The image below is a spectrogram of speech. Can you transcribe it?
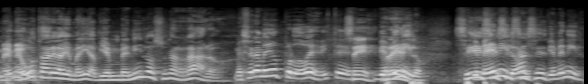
Me, me gusta darle la bienvenida. Bienvenido suena raro. Me suena medio cordobés, ¿viste? Sí, Bienvenido. Sí, Bienvenido, sí, sí, ¿eh? sí, sí. Bienvenido.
